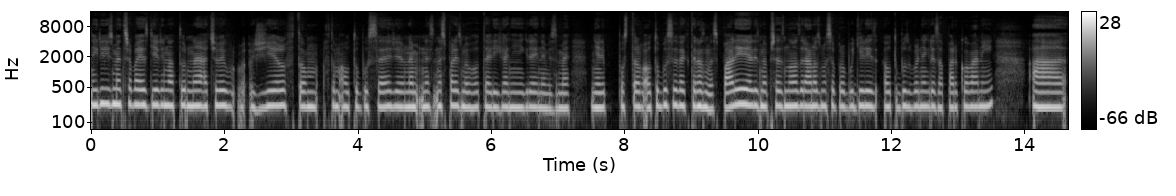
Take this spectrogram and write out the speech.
Někdy, jsme třeba jezdili na turné a člověk žil v tom, v tom autobuse, že ne, ne, nespali jsme v hotelích ani nikde jiné, my jsme měli postel v autobuse, ve kterém jsme spali, jeli jsme přes noc, ráno jsme se probudili, autobus byl někde zaparkovaný a,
